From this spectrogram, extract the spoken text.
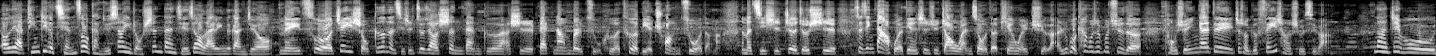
欧利亚，听这个前奏，感觉像一种圣诞节就要来临的感觉哦。没错，这一首歌呢，其实就叫圣诞歌啦，是 Back Number 组合特别创作的嘛。那么其实这就是最近大火的电视剧《朝五晚九》的片尾曲啦。如果看过这部剧的同学，应该对这首歌非常熟悉吧？那这部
